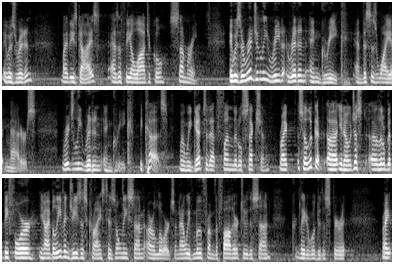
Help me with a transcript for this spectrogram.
It was written by these guys as a theological summary. It was originally read, written in Greek, and this is why it matters. Originally written in Greek, because when we get to that fun little section, right? So look at, uh, you know, just a little bit before, you know, I believe in Jesus Christ, his only Son, our Lord. So now we've moved from the Father to the Son. Later we'll do the Spirit, right?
